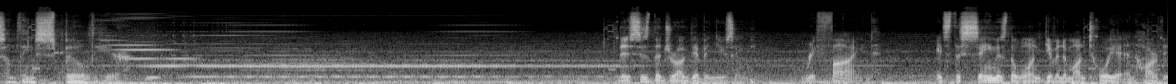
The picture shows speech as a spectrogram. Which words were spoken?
Something spilled here. This is the drug they've been using. Refined. It's the same as the one given to Montoya and Harvey.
